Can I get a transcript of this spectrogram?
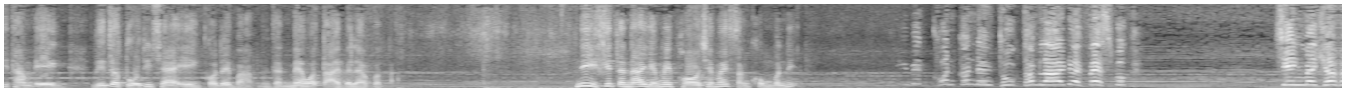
ที่ทำเอง หรือเจ้าตัวที่แชร์เองก็ได้บาปเหมือนกัน แม้ว่าตายไปแล้วก็ตามนี่ฟิตนะยังไม่พอใช่ไหมสังคมวันนี้ คนคนหนึ่งถูกทำลายด้วย Facebook จริงไหมครับ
